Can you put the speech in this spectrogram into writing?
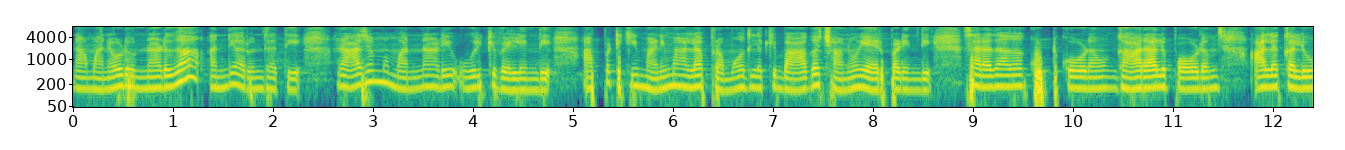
నా మనవడు ఉన్నాడుగా అంది అరుంధతి. రాజమ్మ మర్నాడే ఊరికి వెళ్ళింది. అప్పటికి మణిమాల ప్రమోద్లకి బాగా చనువు ఏర్పడింది. సరదాగా కుట్టుకోవడం గారాలు పోవడం అలకలు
